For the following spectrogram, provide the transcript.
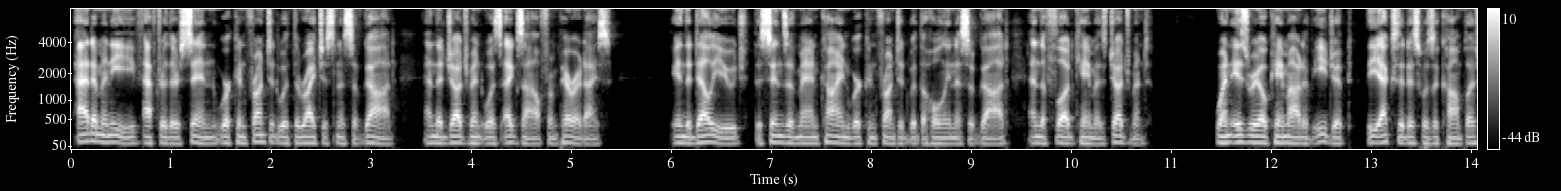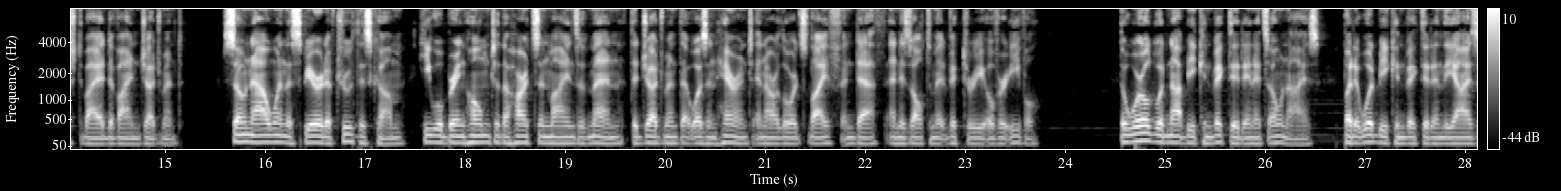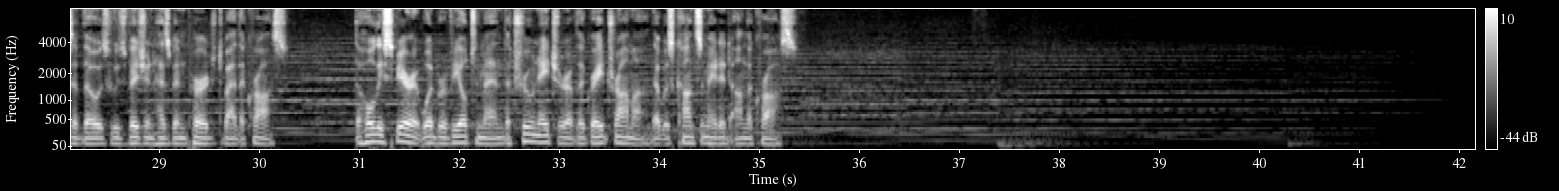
Adam and Eve, after their sin, were confronted with the righteousness of God, and the judgment was exile from paradise. In the deluge, the sins of mankind were confronted with the holiness of God, and the flood came as judgment. When Israel came out of Egypt, the exodus was accomplished by a divine judgment. So now, when the Spirit of truth is come, he will bring home to the hearts and minds of men the judgment that was inherent in our Lord's life and death and his ultimate victory over evil. The world would not be convicted in its own eyes, but it would be convicted in the eyes of those whose vision has been purged by the cross. The Holy Spirit would reveal to men the true nature of the great drama that was consummated on the cross.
